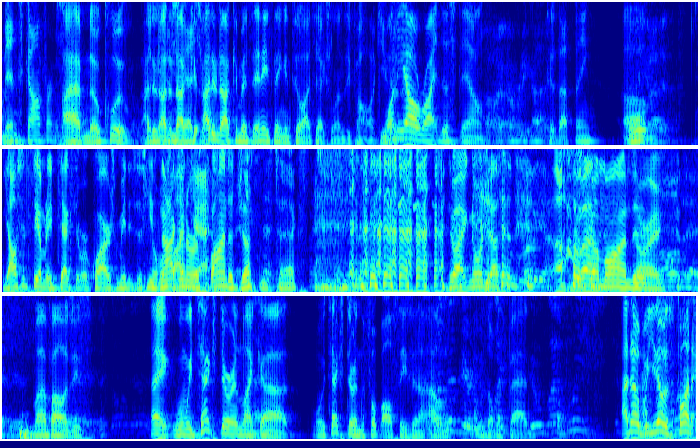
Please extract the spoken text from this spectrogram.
men's conference? I have no clue. I do, I do not. schedule. I do not commit to anything until I text Lindsay Pollack. You One know of y'all write this down I already got it. because I think um, Y'all should see how many texts it requires me to just. he's film not going to respond to Justin's text. Do I ignore Justin? Oh yeah. oh come on, dude. Sorry, All day, dude. my apologies. Hey, when we text during like uh when we text during the football season, I, I, was, Wasn't there? It I was was always like- bad. It was last week. I know, but you know, it's fun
